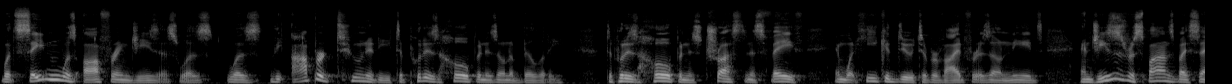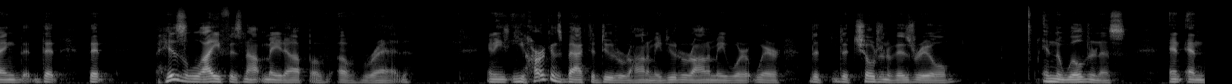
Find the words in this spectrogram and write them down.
What Satan was offering Jesus was, was the opportunity to put his hope in his own ability, to put his hope and his trust and his faith in what he could do to provide for his own needs. And Jesus responds by saying that that that his life is not made up of, of bread. And he, he harkens back to Deuteronomy, Deuteronomy where, where the, the children of Israel in the wilderness, and, and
